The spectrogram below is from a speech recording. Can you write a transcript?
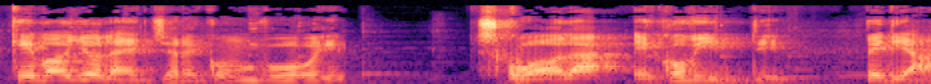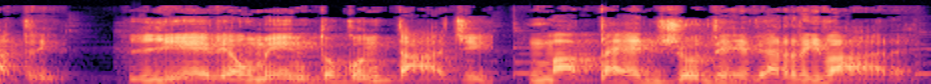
che voglio leggere con voi. Scuola e Covid, pediatri, lieve aumento contagi, ma peggio deve arrivare.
